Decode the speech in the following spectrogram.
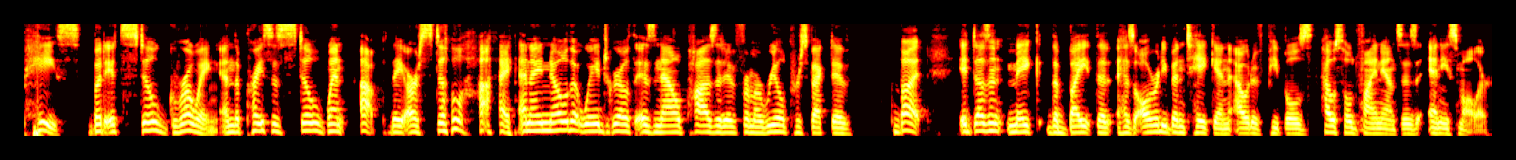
pace, but it's still growing and the prices still went up. They are still high. And I know that wage growth is now positive from a real perspective, but it doesn't make the bite that has already been taken out of people's household finances any smaller.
